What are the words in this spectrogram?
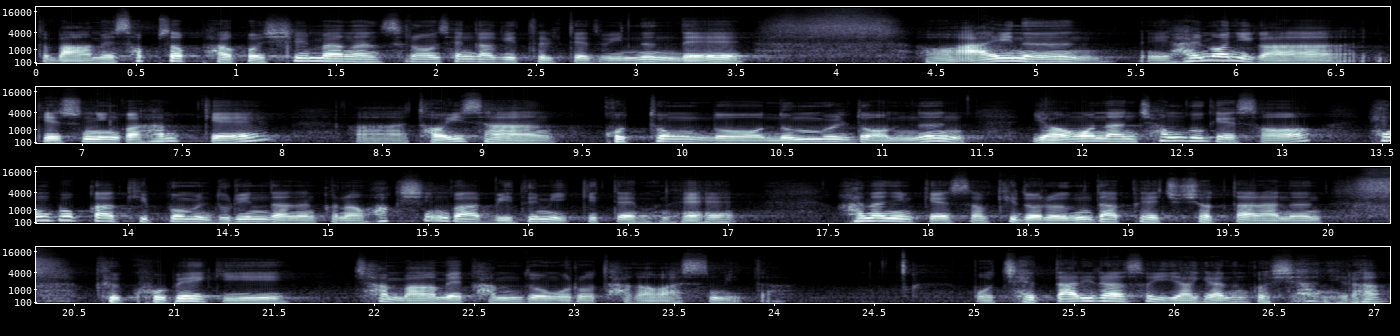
또 마음에 섭섭하고 실망스러운 생각이 들 때도 있는데 어, 아이는 이 할머니가 예수님과 함께 아, 더 이상 고통도 눈물도 없는 영원한 천국에서 행복과 기쁨을 누린다는 그런 확신과 믿음이 있기 때문에 하나님께서 기도를 응답해 주셨다라는 그 고백이 참 마음의 감동으로 다가왔습니다. 뭐 제 딸이라서 이야기하는 것이 아니라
